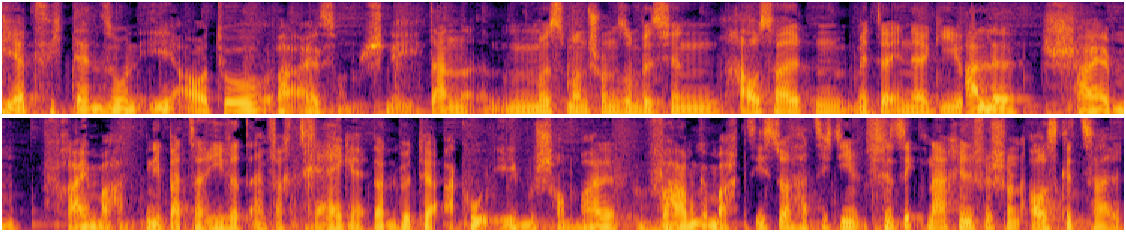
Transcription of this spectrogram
wehrt sich denn so ein E-Auto bei Eis und Schnee? Dann muss man schon so ein bisschen haushalten mit der Energie. Alle Scheiben freimachen. Die Batterie wird einfach träge. Dann wird der Akku eben schon mal warm gemacht. Siehst du, hat sich die Physik-Nachhilfe schon ausgezahlt.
